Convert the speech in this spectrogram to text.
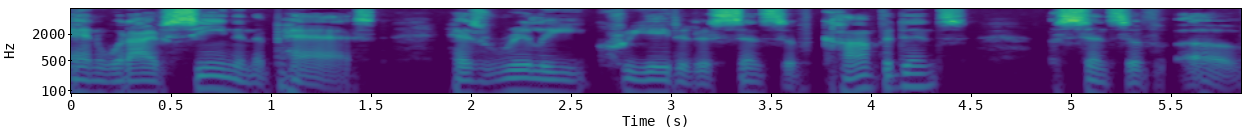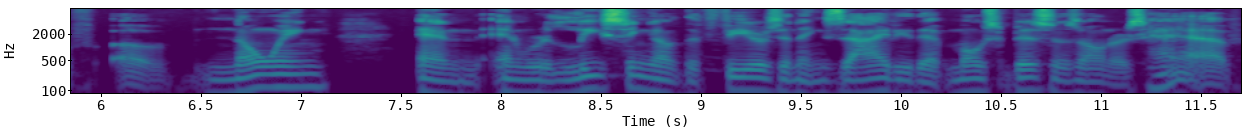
and what I've seen in the past has really created a sense of confidence, a sense of, of, of knowing and, and releasing of the fears and anxiety that most business owners have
